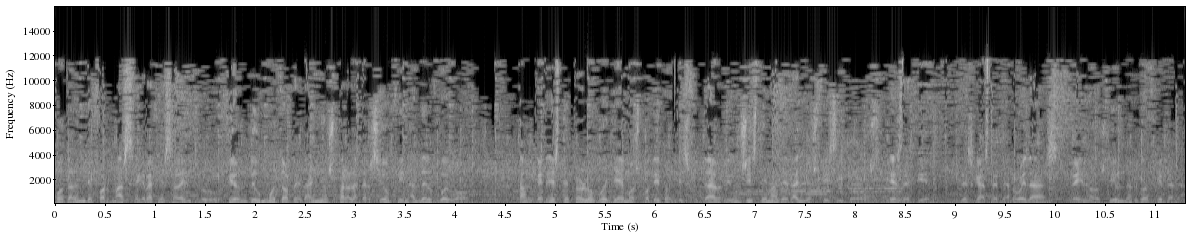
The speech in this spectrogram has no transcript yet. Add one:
podrán deformarse gracias a la introducción de un motor de daños para la versión final del juego, aunque en este prólogo ya hemos podido disfrutar de un sistema de daños físicos, es decir, desgaste de ruedas, frenos y un largo etcétera.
